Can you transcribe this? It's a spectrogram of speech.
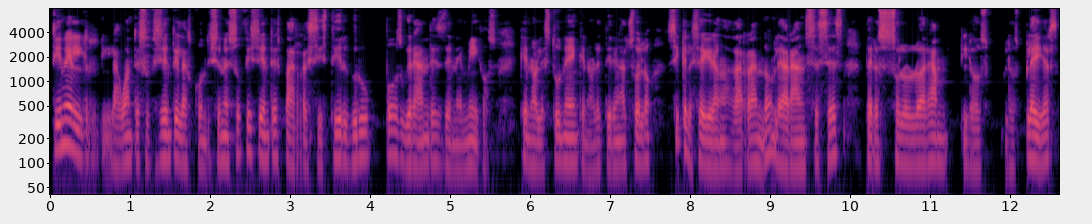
tiene el, aguante suficiente y las condiciones suficientes para resistir grupos grandes de enemigos que no les tuneen, que no le tiren al suelo, sí que le seguirán agarrando, le harán CCs, pero solo lo harán los, los players,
